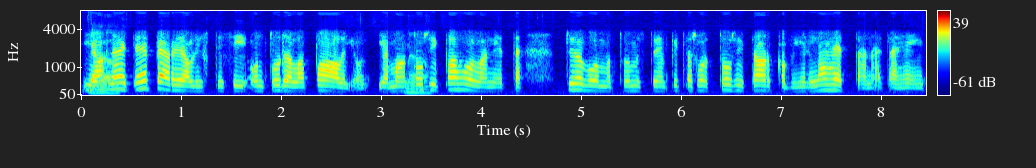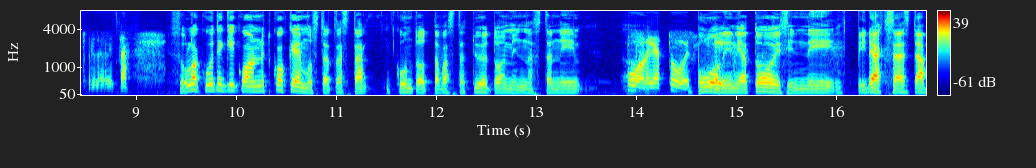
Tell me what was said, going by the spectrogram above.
ja Joo. näitä epärealistisia on todella paljon. Ja mä oon Joo. tosi pahoillani, että työvoimatoimistojen pitäisi olla tosi tarkka, mihin lähettää näitä henkilöitä. Sulla kuitenkin, kun on nyt kokemusta tästä kuntouttavasta työtoiminnasta, niin Puoli ja toisin. Puolin ja toisin, niin pidäksä sitä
